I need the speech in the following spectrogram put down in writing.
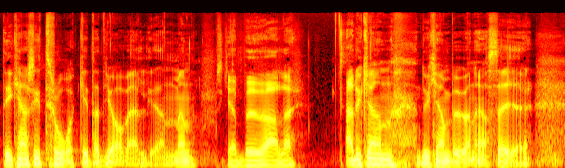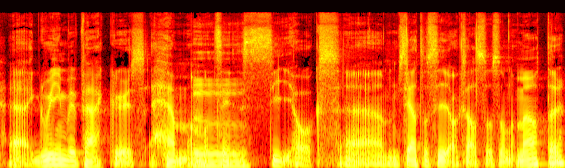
Det kanske är tråkigt att jag väljer den, men... Ska jag bua eller? Ja, du, kan, du kan bua när jag säger eh, Green Bay Packers hemma mot sin Seahawks. Eh, Seattle Seahawks alltså som de möter.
